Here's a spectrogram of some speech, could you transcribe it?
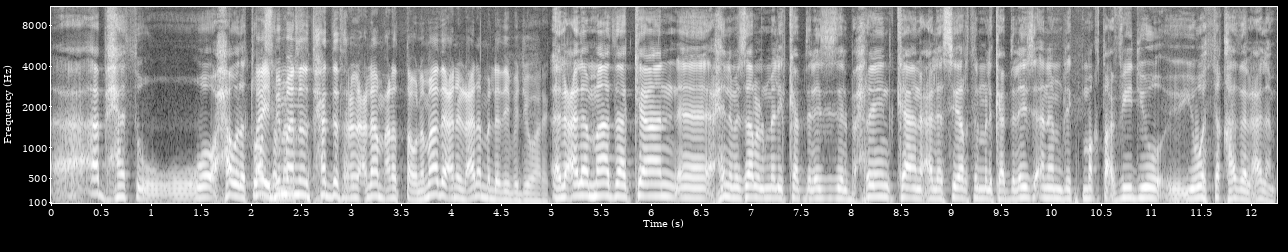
أبحث وأحاول أتواصل طيب بما أننا نتحدث عن الإعلام عن الطاولة، ماذا عن العلم الذي بجوارك؟ العلم هذا كان آه، حينما زار الملك عبد العزيز البحرين كان على سيارة الملك عبد العزيز أنا أملك مقطع فيديو يوثق هذا العلم.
